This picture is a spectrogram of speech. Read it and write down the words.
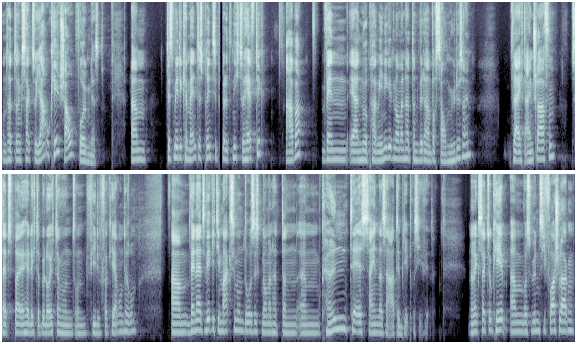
und hat dann gesagt so, ja, okay, schau, folgendes. Ähm, das Medikament ist prinzipiell jetzt nicht so heftig, aber wenn er nur ein paar wenige genommen hat, dann wird er einfach saumüde sein, vielleicht einschlafen, selbst bei helllichter Beleuchtung und, und viel Verkehr rundherum. Ähm, wenn er jetzt wirklich die Maximumdosis genommen hat, dann ähm, könnte es sein, dass er atemdepressiv wird. Dann habe ich gesagt, okay, ähm, was würden Sie vorschlagen?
